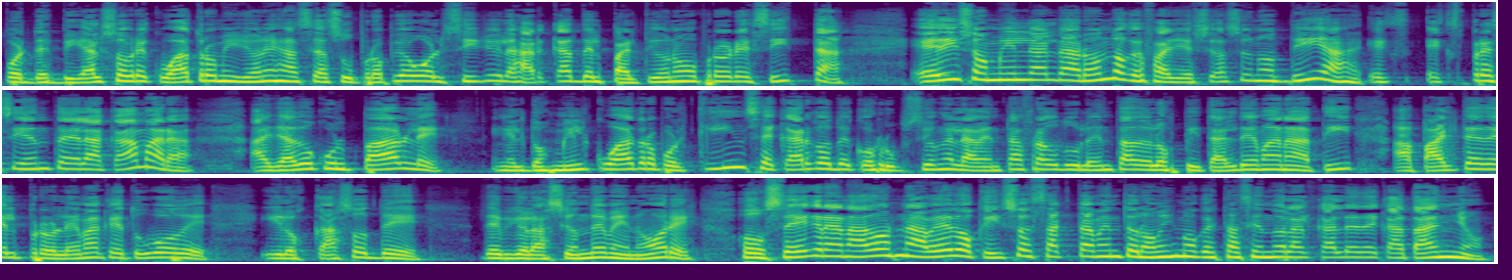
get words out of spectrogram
por desviar sobre 4 millones hacia su propio bolsillo y las arcas del Partido Nuevo Progresista. Edison Mil Aldarondo, que falleció hace unos días, ex, expresidente de la Cámara, hallado culpable en el 2004 por 15 cargos de corrupción en la venta fraudulenta del Hospital de Manatí, aparte del problema que tuvo de y los casos de de violación de menores. José Granados Navedo, que hizo exactamente lo mismo que está haciendo el alcalde de Cataño,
